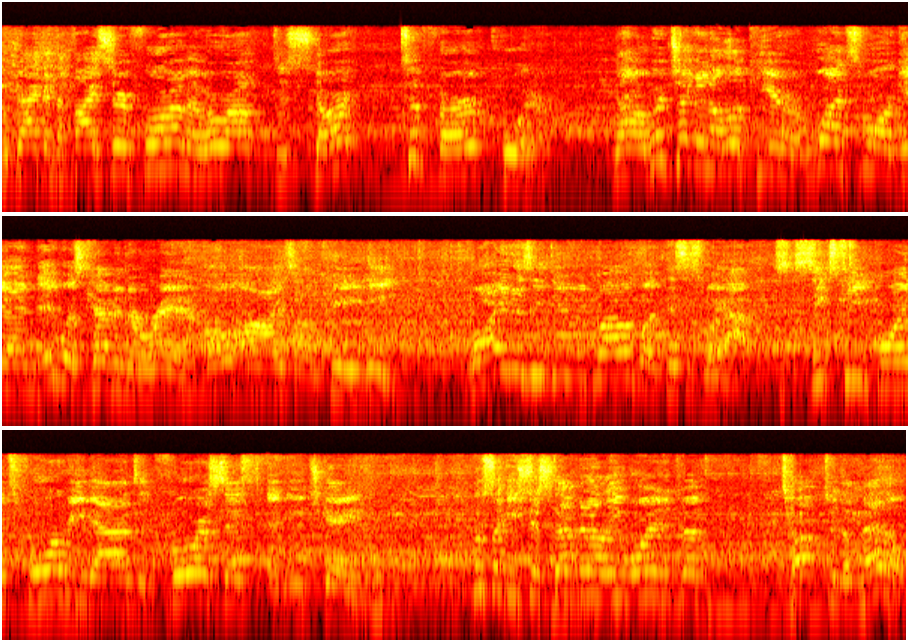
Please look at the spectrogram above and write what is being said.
We're back at the Fiserv Forum, and we're about to start to third quarter. Now, we're taking a look here once more again. It was Kevin Durant. All eyes on KD. Why does he do it well? But this is what happens. 16 points, 4 rebounds, and 4 assists in each game. Looks like he's just definitely wanted to tough to the metal.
